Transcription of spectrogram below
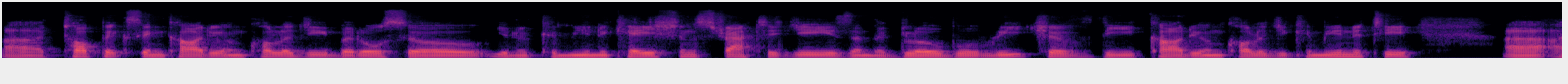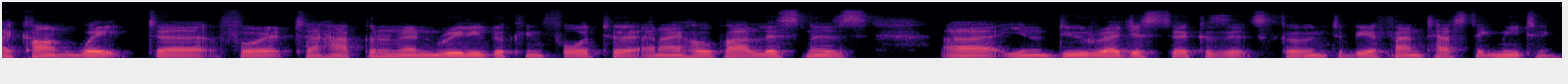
uh, topics in cardio oncology, but also you know communication strategies and the global reach of the cardio oncology community. Uh, I can't wait uh, for it to happen, and really looking forward to it. And I hope our listeners, uh, you know, do register because it's going to be a fantastic meeting.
